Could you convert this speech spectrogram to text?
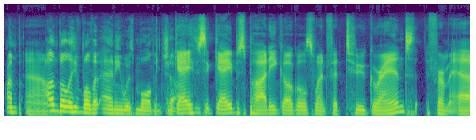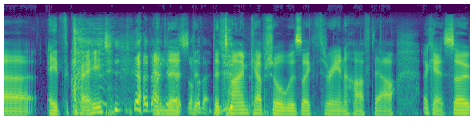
Um, unbelievable that Annie was more than Charlie. Gabe's Gabe's party goggles went for two grand from uh, eighth grade. Yeah, don't and the, the, the time capsule was like three and a half thou. Okay, so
